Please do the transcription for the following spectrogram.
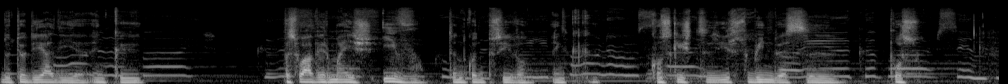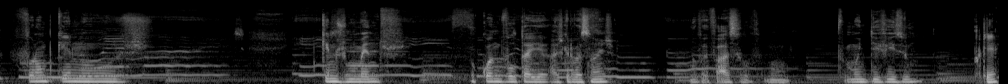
do teu dia a dia em que passou a haver mais Ivo, tanto quanto possível, em que conseguiste ir subindo esse poço? Foram pequenos. pequenos momentos. Eu, quando voltei às gravações, não foi fácil, foi mu- foi muito difícil. Porquê?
